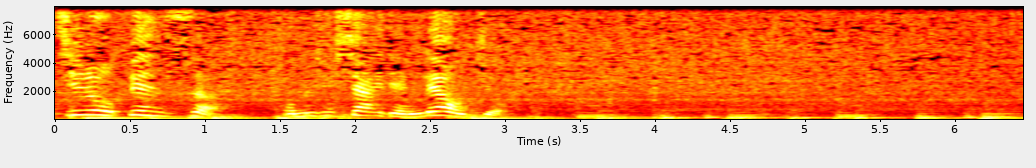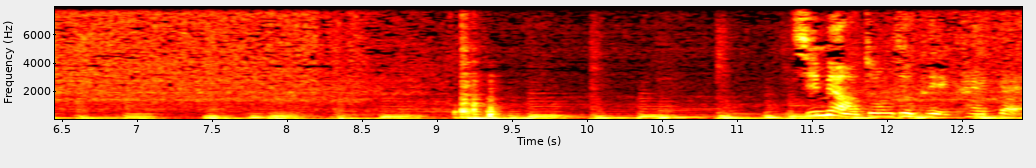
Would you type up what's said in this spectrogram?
鸡肉变色，我们就下一点料酒，几秒钟就可以开盖。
